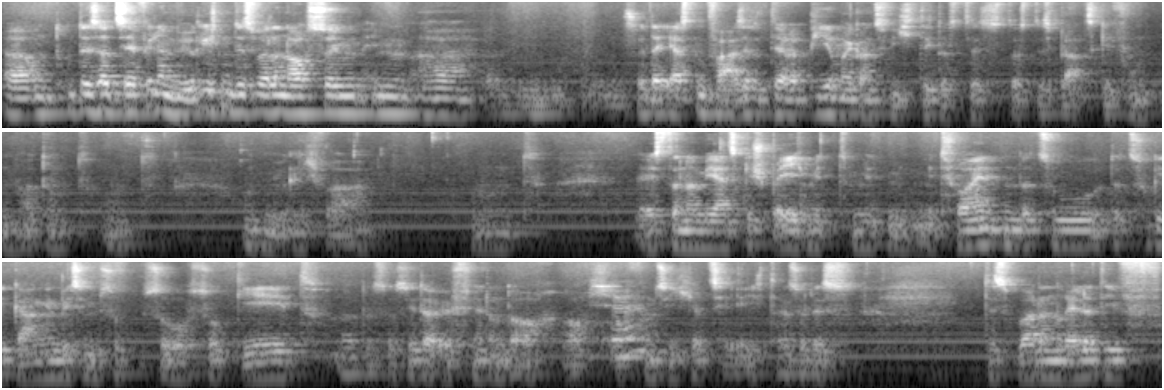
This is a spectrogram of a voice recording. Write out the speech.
Äh, und, und das hat sehr viel ermöglicht und das war dann auch so, im, im, äh, so in der ersten Phase der Therapie einmal ganz wichtig, dass das, dass das Platz gefunden hat und, und, und möglich war. Und er ist dann auch mehr ins Gespräch mit, mit, mit Freunden dazu, dazu gegangen, wie es ihm so, so, so geht, dass er sich da öffnet und auch, auch, auch von sich erzählt. Also das, das war dann relativ,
